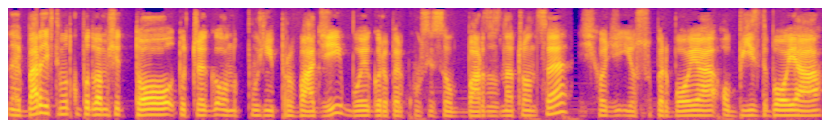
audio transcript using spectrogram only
Najbardziej w tym odcinku podoba mi się to, do czego on później prowadzi, bo jego reperkusje są bardzo znaczące, jeśli chodzi i o Superboya, o Beast Boya,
